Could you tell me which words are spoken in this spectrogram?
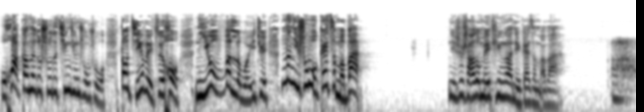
我话刚才都说的清清楚楚，到结尾最后你又问了我一句：“那你说我该怎么办？”你是啥都没听啊？你该怎么办？啊，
